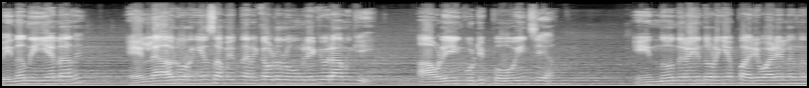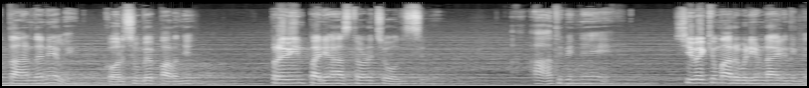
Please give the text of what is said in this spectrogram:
പിന്നെ നീയല്ലാതെ എല്ലാവരും ഉറങ്ങിയ സമയത്ത് നിനക്ക് അവിടെ റൂമിലേക്ക് വരാമെങ്കിൽ അവളെയും കൂട്ടി പോവുകയും ചെയ്യാം. ഇന്നും നിലയും തുടങ്ങിയ പരിപാടിയിൽ നിന്ന് താൻ തന്നെയല്ലേ? കുറച്ചു മുമ്പേ പറഞ്ഞ് പ്രവീൺ പരിഹാസത്തോടെ ചോദിച്ചു അത് പിന്നെ ശിവയ്ക്ക് മറുപടി ഉണ്ടായിരുന്നില്ല.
